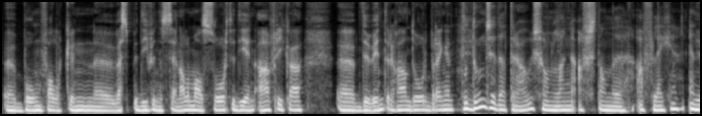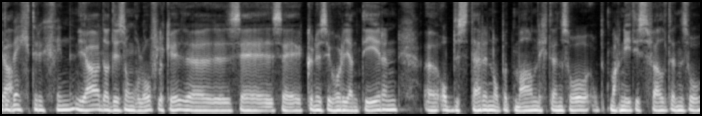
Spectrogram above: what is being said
uh, boomvalken, uh, wespendieven. Dat zijn allemaal soorten die in Afrika de winter gaan doorbrengen. Hoe doen ze dat trouwens, zo'n lange afstanden afleggen en ja. de weg terugvinden? Ja, dat is ongelooflijk. zij, zij kunnen zich oriënteren op de sterren, op het maanlicht en zo, op het magnetisch veld en zo.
